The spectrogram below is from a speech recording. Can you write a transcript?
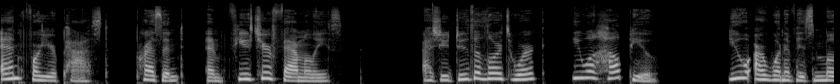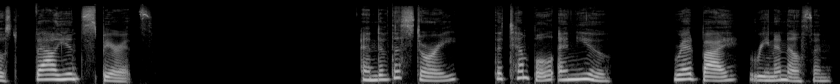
and for your past, present, and future families. As you do the Lord's work, He will help you. You are one of His most valiant spirits. End of the story The Temple and You. Read by Rena Nelson.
